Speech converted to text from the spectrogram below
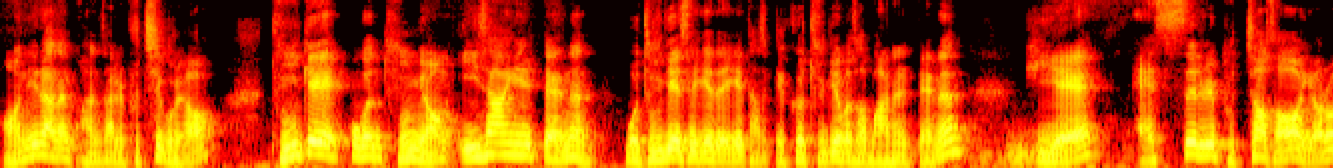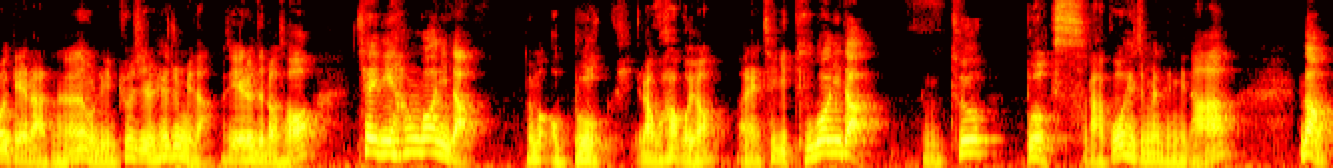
언이라는 관사를 붙이고요. 두 개 혹은 두 명 이상일 때는 뭐 두 개, 세 개, 네 개, 다섯 개, 그 두 개보다 많을 때는 뒤에 s를 붙여서 여러 개라는 우리는 표시를 해줍니다. 그래서 예를 들어서 책이 한 권이다. 그러면 a book이라고 하고요. 만약에 책이 두 권이다. 그럼 two books라고 해주면 됩니다. 그 다음,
